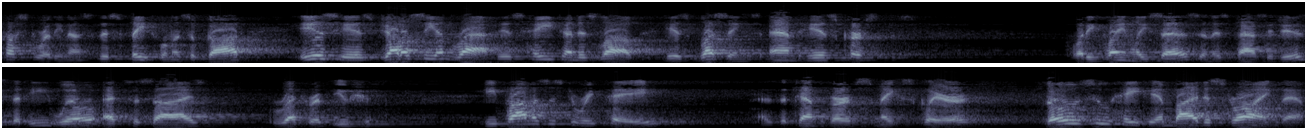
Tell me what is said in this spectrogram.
trustworthiness, this faithfulness of God, is his jealousy and wrath, his hate and his love, his blessings and his curses. What he plainly says in this passage is that he will exercise retribution. He promises to repay, as the tenth verse makes clear, those who hate him by destroying them.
